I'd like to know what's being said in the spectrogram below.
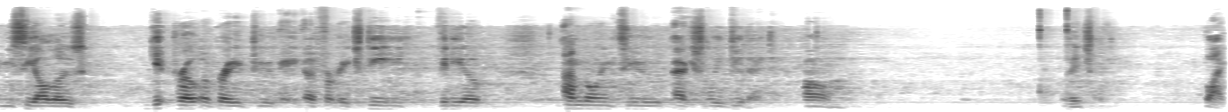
And you see all those Get Pro upgraded to uh, for HD video. I'm going to actually do that um, eventually, like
